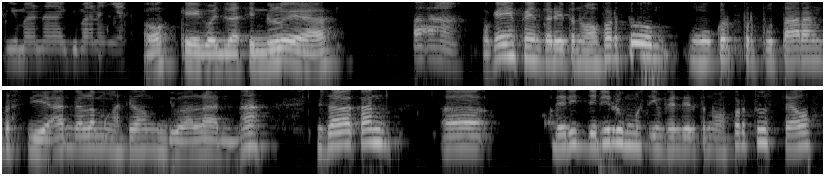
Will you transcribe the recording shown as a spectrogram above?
gimana gimananya. Oke, gue jelasin dulu ya. Ah. Oke, inventory turnover tuh mengukur perputaran persediaan dalam menghasilkan penjualan. Nah, misalkan eh, dari jadi rumus inventory turnover tuh sales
